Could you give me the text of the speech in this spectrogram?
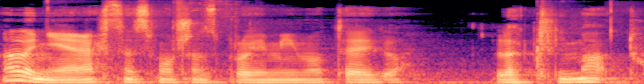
ale nie, chcę smoczą zbroję mimo tego. Dla klimatu.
